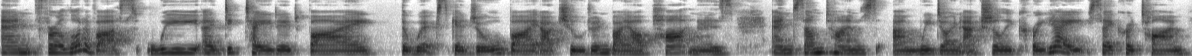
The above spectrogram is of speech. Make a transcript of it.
And for a lot of us, we are dictated by the work schedule by our children, by our partners, and sometimes um, we don't actually create sacred time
